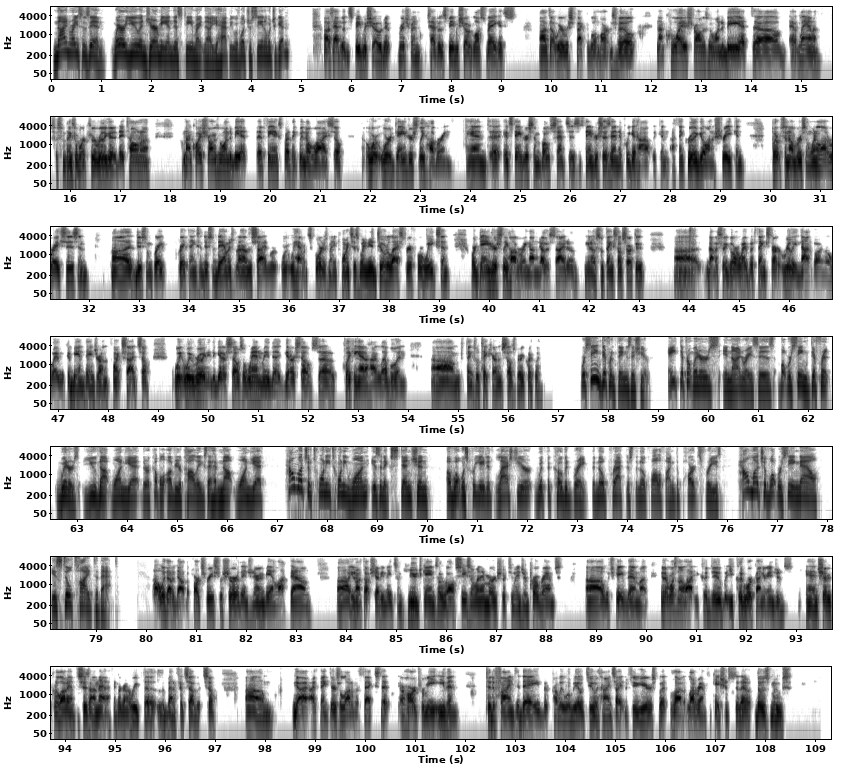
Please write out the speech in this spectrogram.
Nine races in. Where are you and Jeremy in this team right now? You happy with what you're seeing and what you're getting? I was happy with the speed we showed at Richmond. I was happy with the speed we showed at Las Vegas. Uh, I thought we were respectable at Martinsville. Not quite as strong as we wanted to be at uh, Atlanta. So some things to work through. Really good at Daytona. Not quite as strong as we wanted to be at, at Phoenix, but I think we know why. So we're, we're dangerously hovering. And uh, it's dangerous in both senses. It's dangerous as in if we get hot, we can, I think, really go on a streak and put up some numbers and win a lot of races and uh, do some great great things and do some damage. But on the other side, we're, we're, we have not scored as many points as we needed to over the last three or four weeks, and we're dangerously hovering on the other side of you know some things don't start to uh, not necessarily go our way, but if things start really not going our way, we could be in danger on the point side. So we, we really need to get ourselves a win. We need to get ourselves uh, clicking at a high level, and um, things will take care of themselves very quickly. We're seeing different things this year eight different winners in nine races, but we're seeing different winners. You've not won yet. There are a couple of your colleagues that have not won yet. How much of 2021 is an extension of what was created last year with the COVID break, the no practice, the no qualifying, the parts freeze? How much of what we're seeing now is still tied to that? Oh, without a doubt, the parts freeze for sure. The engineering being locked down. Uh, you know, I thought Chevy made some huge gains over the off season when they merged their two engine programs uh, which gave them, uh, you know, there wasn't a lot you could do, but you could work on your engines. And Chevy put a lot of emphasis on that. I think they're going to reap the, the benefits of it. So, um, yeah, I, I, think there's a lot of effects that are hard for me even to define today, but probably we'll be able to with hindsight in a few years. But a lot a lot of ramifications to that, those moves.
